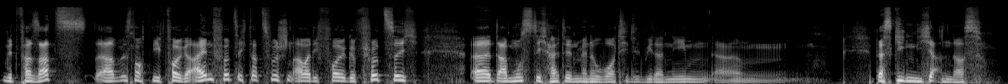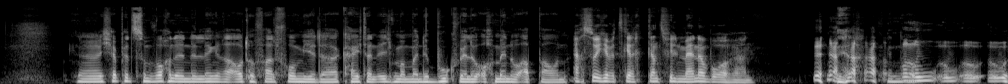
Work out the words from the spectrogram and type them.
mit Versatz. Da ist noch die Folge 41 dazwischen, aber die Folge 40, äh, da musste ich halt den Manowar-Titel wieder nehmen. Ähm, das ging nicht anders. Ich habe jetzt zum Wochenende eine längere Autofahrt vor mir, da kann ich dann echt mal meine Bugwelle auch Menno abbauen. Ach so, ich habe jetzt gedacht, ganz viel Manowar hören. Ja, genau. Oh, oh, oh, oh.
